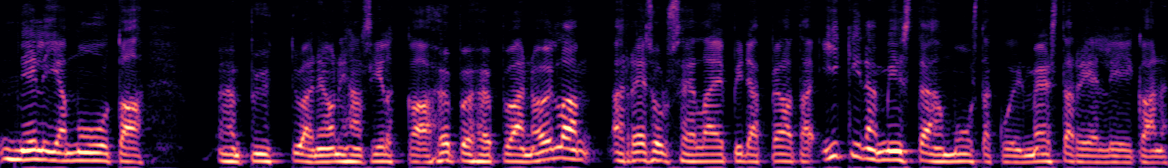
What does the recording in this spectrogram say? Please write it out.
neljä muuta pyttyä, ne on ihan silkkaa höpöhöpöä. Noilla resursseilla ei pidä pelata ikinä mistään muusta kuin mestarien liikan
